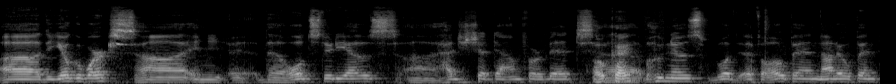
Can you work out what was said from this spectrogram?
Uh, the Yoga Works uh, in uh, the old studios uh, had to shut down for a bit. Okay. Uh, who knows what if it'll open, not open.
